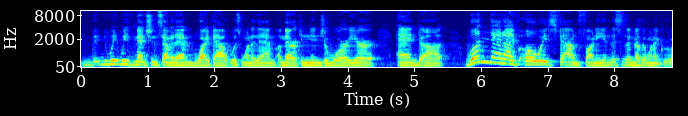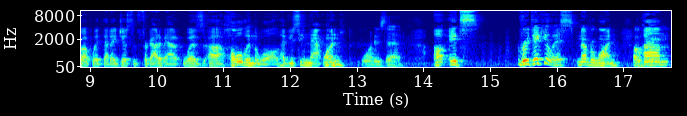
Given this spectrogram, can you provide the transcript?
we, we've mentioned some of them. Wipeout was one of them. American Ninja Warrior, and uh, one that I've always found funny, and this is another one I grew up with that I just forgot about was uh, Hole in the Wall. Have you seen that one? What is that? Uh, it's ridiculous. Number one. Oh, great. Um,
